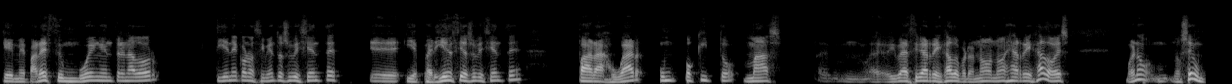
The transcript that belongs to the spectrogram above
que me parece un buen entrenador, tiene conocimiento suficiente eh, y experiencia suficiente para jugar un poquito más, iba a decir arriesgado, pero no, no es arriesgado, es, bueno, no sé, un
